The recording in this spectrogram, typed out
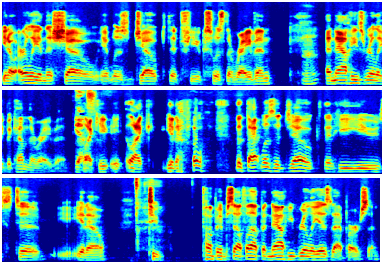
you know early in this show it was joked that Fuchs was the Raven. Mm-hmm. And now he's really become the Raven. Yes. Like he, like you know, that that was a joke that he used to, you know, to pump himself up, and now he really is that person.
